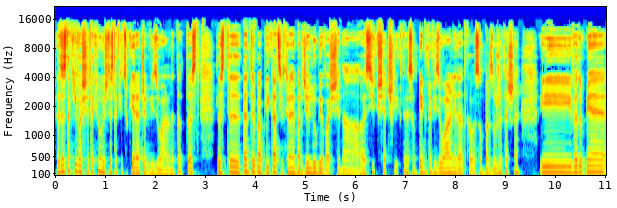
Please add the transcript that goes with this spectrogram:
To jest taki właśnie, tak jak mówisz, to jest taki cukiereczek wizualny. To, to, jest, to jest y, ten typ aplikacji, które najbardziej lubię właśnie na OS X, czyli które są piękne wizualnie, dodatkowo są bardzo użyteczne. I według mnie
